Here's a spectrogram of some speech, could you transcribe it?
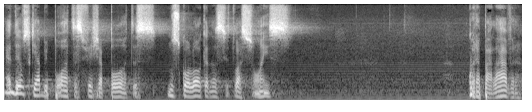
É Deus que abre portas, fecha portas, nos coloca nas situações. Agora a palavra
